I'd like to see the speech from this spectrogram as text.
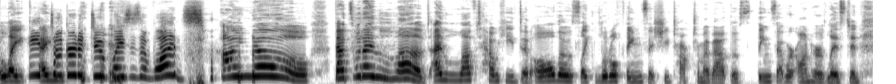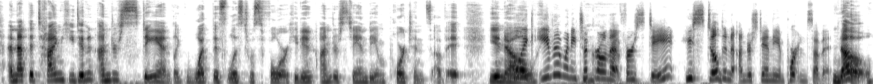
like He I, took her to two places at once. I know that's what i loved i loved how he did all those like little things that she talked to him about those things that were on her list and and at the time he didn't understand like what this list was for he didn't understand the importance of it you know Well, like even when he took Mm. her on that first date, he still didn't understand the importance of it. no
